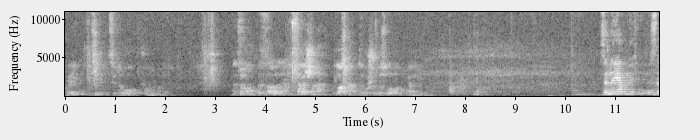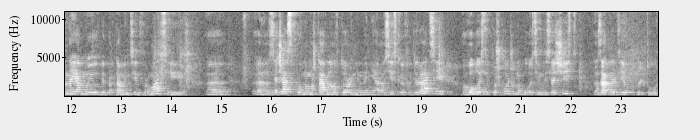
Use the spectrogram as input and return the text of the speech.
України від Світового фонду пам'яток. На цьому представлення завершено. Будь ласка, запрошую до слова пані Людмила. За наявною, за наявною в департаменті інформацією, е, е, за час повномасштабного вторгнення Російської Федерації в області пошкоджено було 76 закладів культури.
